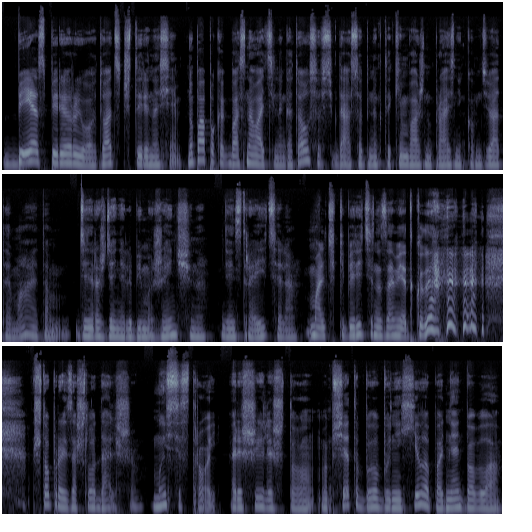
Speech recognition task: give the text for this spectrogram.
Без перерыва, 24 на 7. Но папа как бы основательно готовился всегда, особенно к таким важным праздникам. 9 мая, там, день рождения любимой женщины женщины, День строителя. Мальчики, берите на заметку, да? Что произошло дальше? Мы с сестрой решили, что вообще-то было бы нехило поднять бабла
